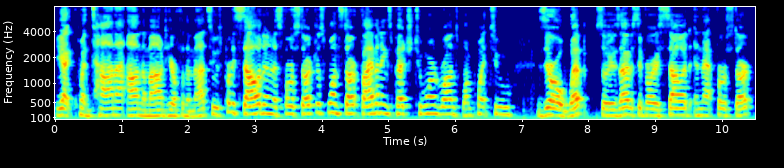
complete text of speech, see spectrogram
You got Quintana on the mound here for the Mets, who was pretty solid in his first start. Just one start, five innings pitched, two earned runs, 1.20 whip. So he was obviously very solid in that first start.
